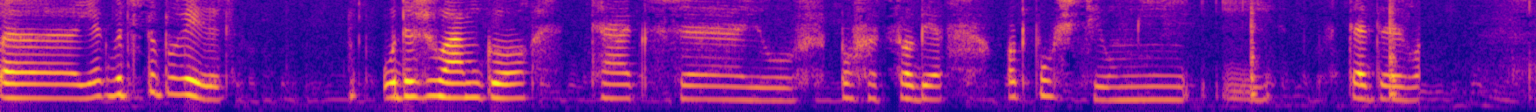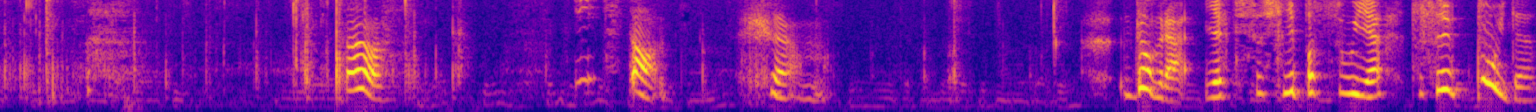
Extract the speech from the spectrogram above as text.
e, jakby ci to powiedzieć, uderzyłam go tak, że już poszedł sobie, odpuścił mi i wtedy... O! Idź stąd! Hm. Dobra, jak ci coś nie pasuje, to sobie pójdę.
